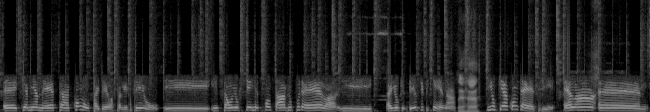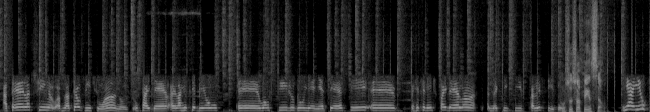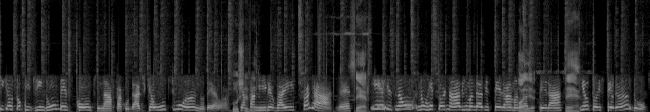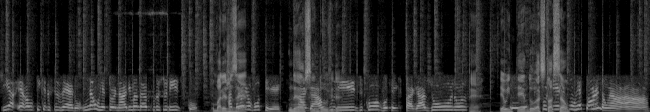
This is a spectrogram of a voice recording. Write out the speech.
é que a minha neta, como o pai dela faleceu, e então eu fiquei responsável por ela e aí eu, desde pequena. Uhum. E o que acontece? Ela é, até ela tinha até os 21 anos, o pai dela, ela recebeu é, o auxílio do INSS é, referente ao pai dela né, que, que falecido. Como se fosse uma pensão. E aí, o que, que eu estou pedindo? Um desconto na faculdade, que é o último ano dela. Puxa que a vida. família vai pagar, né? Certo. E eles não, não retornaram e mandaram esperar, mandaram Olha, esperar. é. E eu estou esperando. E a- é, o que, que eles fizeram? Não retornaram e mandaram para o jurídico. O Maria José. Agora eu vou ter que Não, pagar o jurídico, vou ter que pagar juros. É. Eu entendo a Porque situação. eles não retornam a, a-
